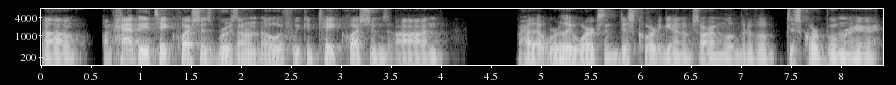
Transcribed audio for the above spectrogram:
Um, I'm happy to take questions, Bruce. I don't know if we can take questions on how that really works in Discord again. I'm sorry, I'm a little bit of a Discord boomer here.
